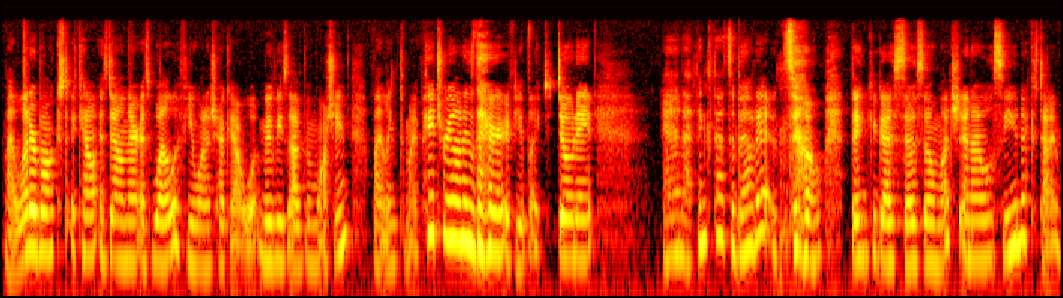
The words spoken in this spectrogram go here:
My Letterboxd account is down there as well if you want to check out what movies I've been watching. My link to my Patreon is there if you'd like to donate. And I think that's about it. So, thank you guys so, so much, and I will see you next time.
